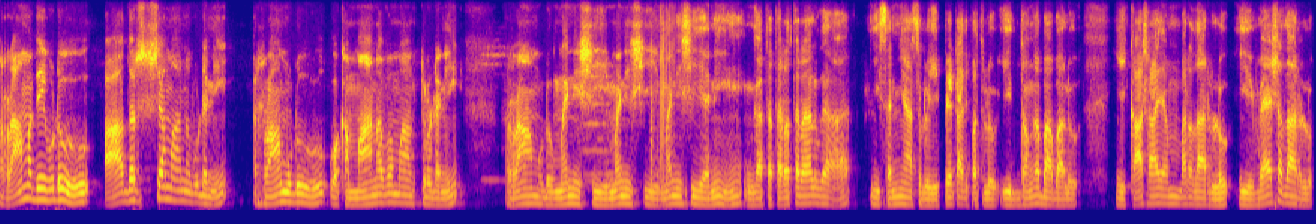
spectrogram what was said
రామదేవుడు ఆదర్శ మానవుడని రాముడు ఒక మానవ మాతృడని రాముడు మనిషి మనిషి మనిషి అని గత తరతరాలుగా ఈ సన్యాసులు ఈ పీఠాధిపతులు ఈ దొంగ బాబాలు ఈ కాషాయంబరదారులు ఈ వేషధారులు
